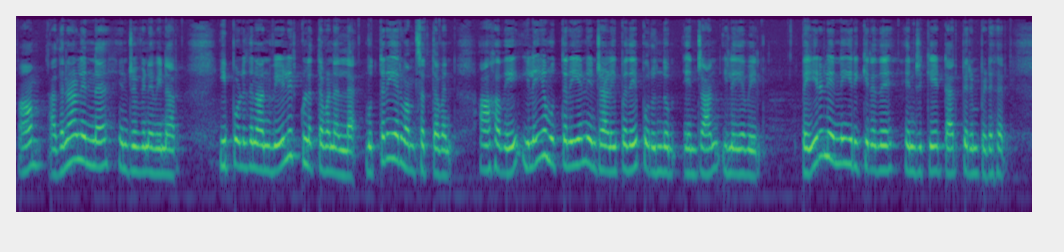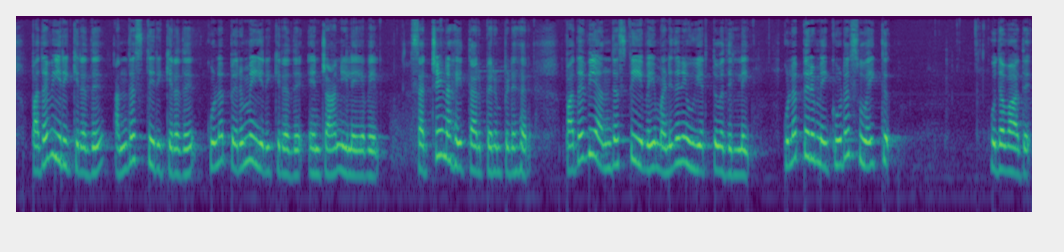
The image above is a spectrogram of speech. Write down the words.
ஆம் அதனால் என்ன? என்று வினவினார். இப்பொழுது நான் வேளிர் குலத்தவன் அல்ல முத்தரையர் வம்சத்தவன். ஆகவே இளைய முத்தரையன் என்று அழைப்பதே பொருந்தும் என்றான் இளையவேல். பெயரில் என்ன இருக்கிறது? என்று கேட்டார் பெரும்பிடுகர். பதவி இருக்கிறது அந்தஸ்து இருக்கிறது குலப்பெருமை இருக்கிறது என்றான் இளையவேல். சற்றே நகைத்தார் பெரும்பிடுகர். பதவி அந்தஸ்து இவை மனிதனை உயர்த்துவதில்லை. குலப்பெருமை கூட சுவைக்கு உதவாது.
